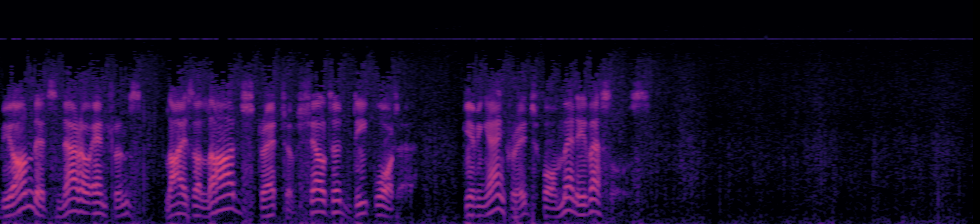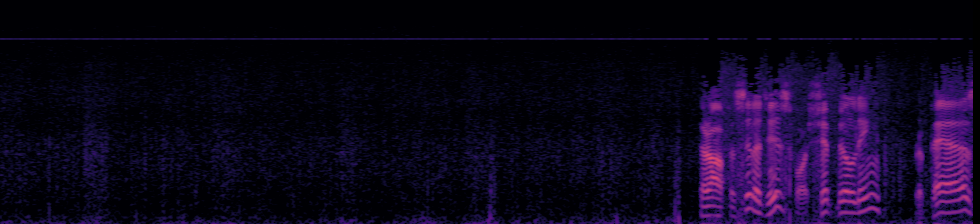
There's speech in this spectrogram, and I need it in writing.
Beyond its narrow entrance lies a large stretch of sheltered deep water, giving anchorage for many vessels. There are facilities for shipbuilding, repairs,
